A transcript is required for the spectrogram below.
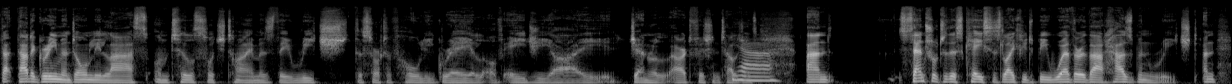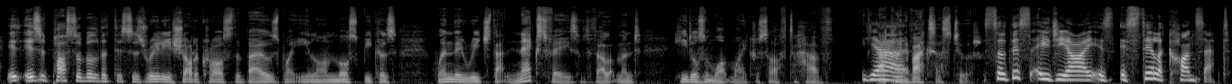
that, that agreement only lasts until such time as they reach the sort of holy grail of AGI, general artificial intelligence. Yeah. And central to this case is likely to be whether that has been reached. And is, is, it possible that this is really a shot across the bows by Elon Musk because when they reach that next phase of development, he doesn't want Microsoft to have yeah. kind of access to it. So this AGI is, is still a concept.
